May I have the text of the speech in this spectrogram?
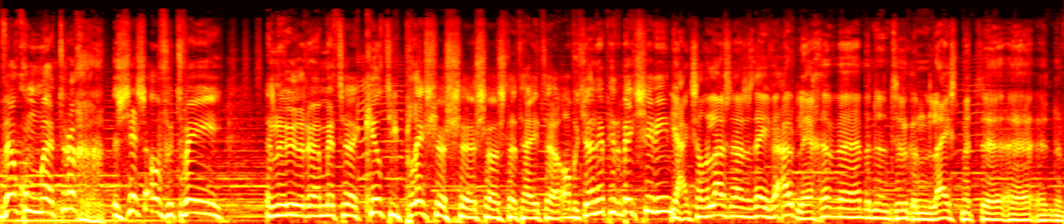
Welkom uh, terug, 6 over 2 een uur eh, met uh, Guilty Pleasures, zoals dat heet. Albert-Jan, heb je er een beetje zin in? Ja, ik zal de luisteraars het even uitleggen. We hebben natuurlijk een lijst met een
